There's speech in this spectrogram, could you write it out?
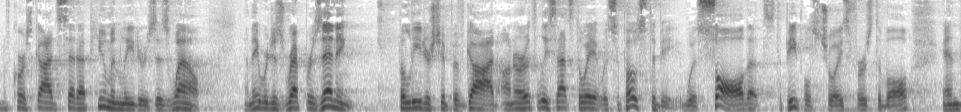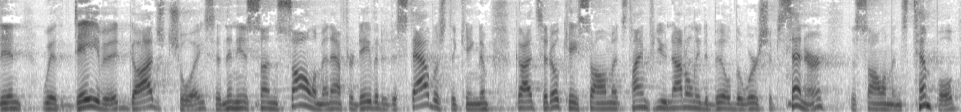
And of course, God set up human leaders as well. And they were just representing the leadership of God on earth. At least that's the way it was supposed to be. With Saul, that's the people's choice, first of all. And then with David, God's choice. And then his son Solomon, after David had established the kingdom, God said, okay, Solomon, it's time for you not only to build the worship center, the Solomon's temple,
